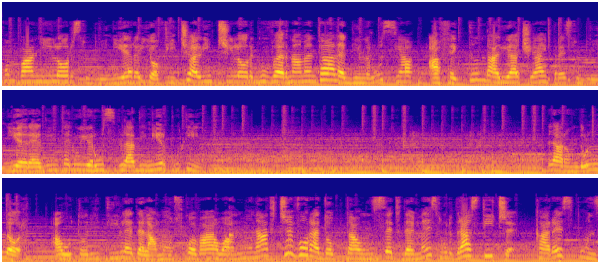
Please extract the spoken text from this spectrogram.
companiilor sublinierei oficialicilor guvernamentale din Rusia, afectând aliacii ai presubliniere dintelui rus Vladimir Putin. La rândul lor, autoritățile de la Moscova au anunțat ce vor adopta un set de măsuri drastice, ca răspuns,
